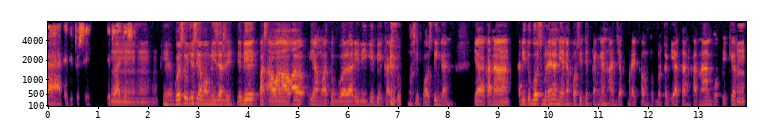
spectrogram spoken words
ya kayak gitu sih itu hmm, aja sih. Hmm, hmm. Iya, gue setuju sih sama Om Nizar sih. Jadi pas awal-awal yang waktu gue lari di GBK itu masih posting kan. Ya karena hmm. tadi itu gue sebenarnya niatnya positif pengen ajak mereka untuk berkegiatan karena gue pikir hmm.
